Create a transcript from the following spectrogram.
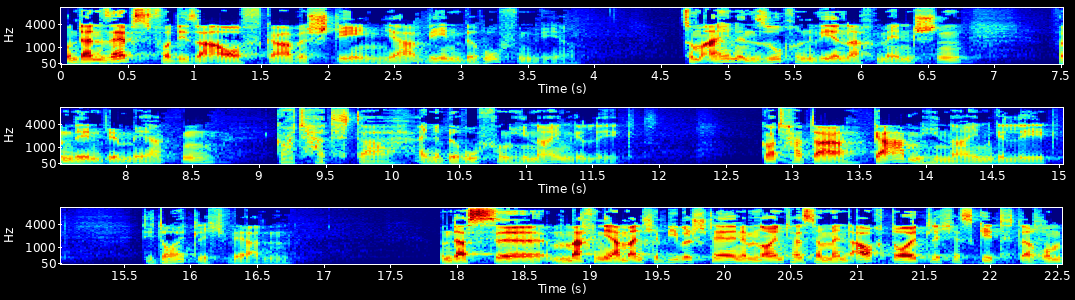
und dann selbst vor dieser Aufgabe stehen. Ja, wen berufen wir? Zum einen suchen wir nach Menschen, von denen wir merken, Gott hat da eine Berufung hineingelegt. Gott hat da Gaben hineingelegt, die deutlich werden. Und das äh, machen ja manche Bibelstellen im Neuen Testament auch deutlich. Es geht darum,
